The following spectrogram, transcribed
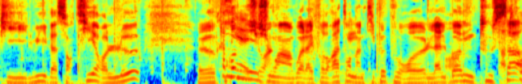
qui lui va sortir le 1er 1er juin. juin. Voilà, il faudra attendre un petit peu pour euh, l'album. tout ça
